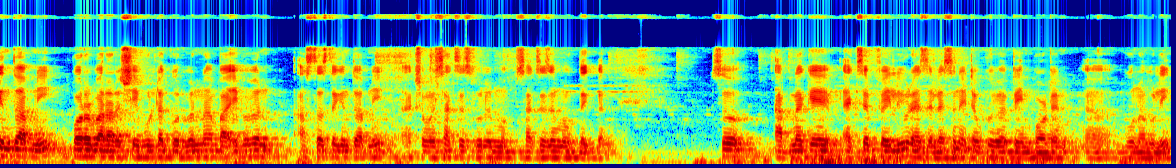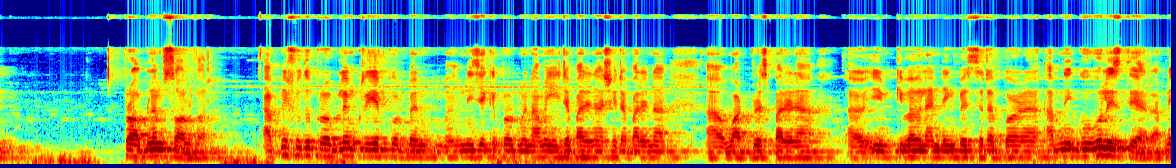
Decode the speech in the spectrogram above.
কিন্তু আপনি পরের বার আর সেই ভুলটা করবেন না বা এভাবে আস্তে আস্তে কিন্তু আপনি একসময় সাকসেসফুলের সাকসেসের মুখ দেখবেন। সো আপনাকে accept failure as a lesson এটাও খুব একটা ইম্পর্টেন্ট গুণাবলী। প্রবলেম সলভার আপনি শুধু প্রবলেম ক্রিয়েট করবেন, নিজেকে প্রবলেম আমি এটা পারি না, সেটা পারি না ওয়ার্ডপ্রেস পারি না কীভাবে ল্যান্ডিং পেজ সেট আপ করে, আপনি গুগল ইজ দেয়ার আপনি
